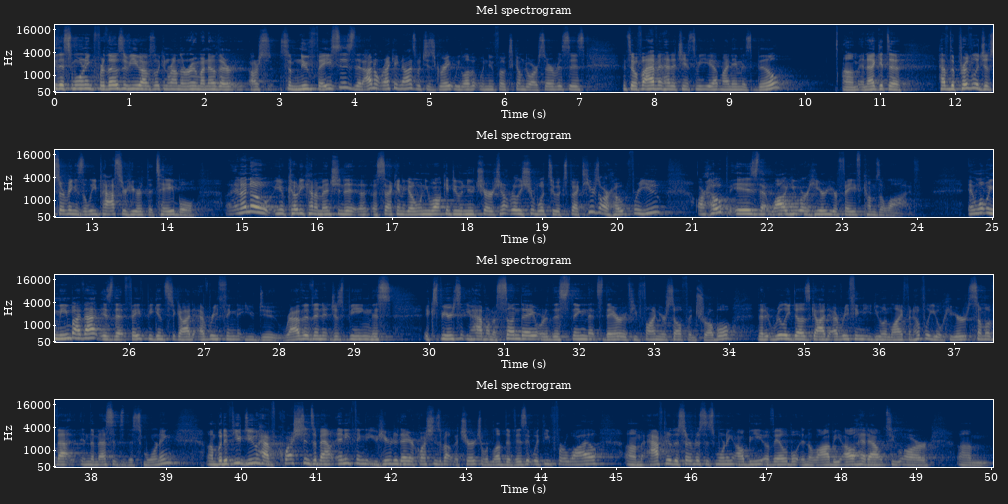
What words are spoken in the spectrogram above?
this morning. For those of you, I was looking around the room, I know there are some new faces that I don't recognize, which is great. We love it when new folks come to our services. And so if I haven't had a chance to meet you yet, my name is Bill, um, and I get to have the privilege of serving as the lead pastor here at the table. And I know, you know, Cody kind of mentioned it a, a second ago. When you walk into a new church, you're not really sure what to expect. Here's our hope for you. Our hope is that while you are here, your faith comes alive. And what we mean by that is that faith begins to guide everything that you do, rather than it just being this experience that you have on a Sunday or this thing that's there if you find yourself in trouble, that it really does guide everything that you do in life. And hopefully you'll hear some of that in the message this morning. Um, but if you do have questions about anything that you hear today or questions about the church, I would love to visit with you for a while. Um, after the service this morning, I'll be available in the lobby. I'll head out to our um,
